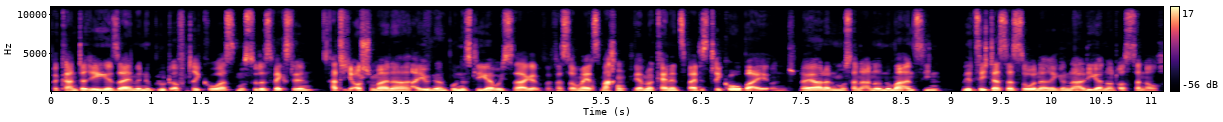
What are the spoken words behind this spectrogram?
bekannte Regel sein, wenn du Blut auf dem Trikot hast, musst du das wechseln. Hatte ich auch schon mal in der A-Junior-Bundesliga, wo ich sage, was sollen wir jetzt machen? Wir haben noch kein zweites Trikot bei. Und naja, dann muss er eine andere Nummer anziehen. Witzig, dass das so in der Regionalliga Nordost dann auch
